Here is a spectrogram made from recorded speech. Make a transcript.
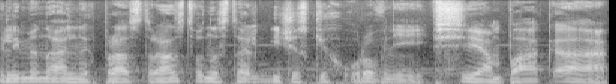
лиминальных пространств и ностальгических уровней. Всем пока!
